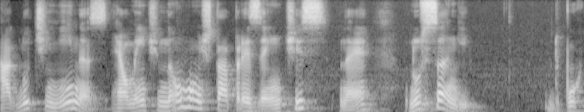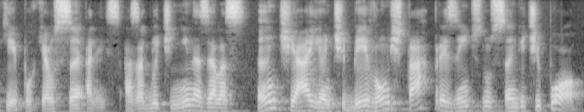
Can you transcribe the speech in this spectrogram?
aglutininas realmente não vão estar presentes né, no sangue. Por quê? Porque o sangue, aliás, as aglutininas elas anti-A e anti-B vão estar presentes no sangue tipo O.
